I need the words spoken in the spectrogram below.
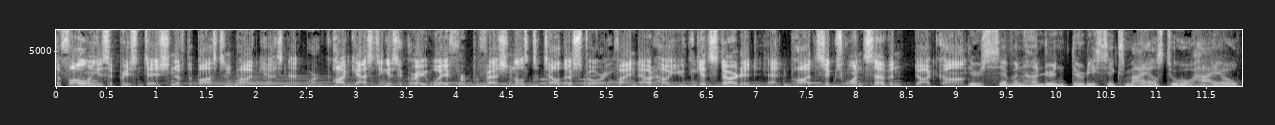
The following is a presentation of the Boston Podcast Network. Podcasting is a great way for professionals to tell their story. Find out how you can get started at pod617.com. There's 736 miles to Ohio.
